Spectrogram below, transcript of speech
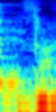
is.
